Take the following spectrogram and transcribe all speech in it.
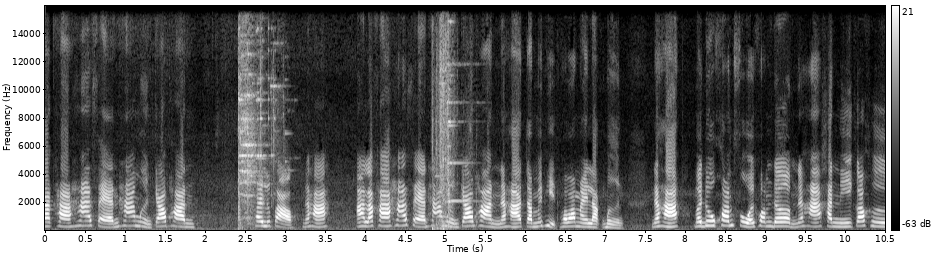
ราคา5 5 9 0 0 0ใช่หรือเปล่านะคะอะราคา5 5 9 0 0 0นะคะจำไม่ผิดเพราะว่าไม่หลักหมื่นนะคะ มาดูความสวยความเดิมนะคะ คันนี้ก็คือ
